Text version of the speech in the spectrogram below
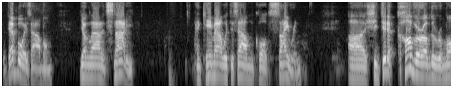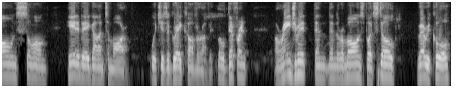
the Dead Boys album, Young, Loud, and Snotty, and came out with this album called Siren. Uh, she did a cover of the Ramones song Here Today, Gone Tomorrow, which is a great cover of it. A little different arrangement than, than the Ramones, but still very cool.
